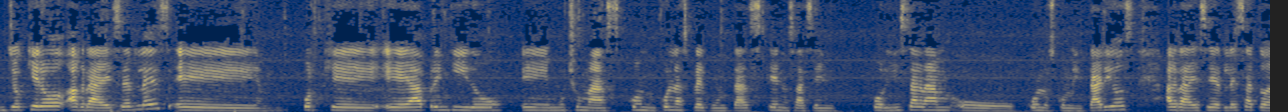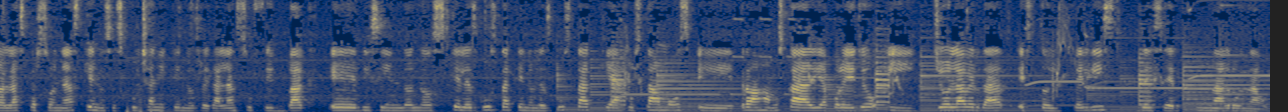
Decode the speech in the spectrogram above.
yo quiero agradecerles eh, porque he aprendido eh, mucho más con, con las preguntas que nos hacen por Instagram o con los comentarios. Agradecerles a todas las personas que nos escuchan y que nos regalan su feedback eh, diciéndonos qué les gusta, qué no les gusta, qué ajustamos. Eh, trabajamos cada día por ello y yo la verdad estoy feliz de ser un agronauta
